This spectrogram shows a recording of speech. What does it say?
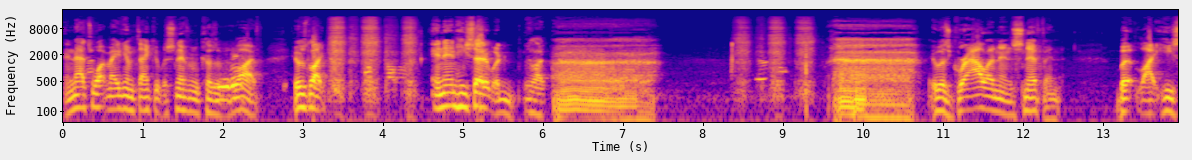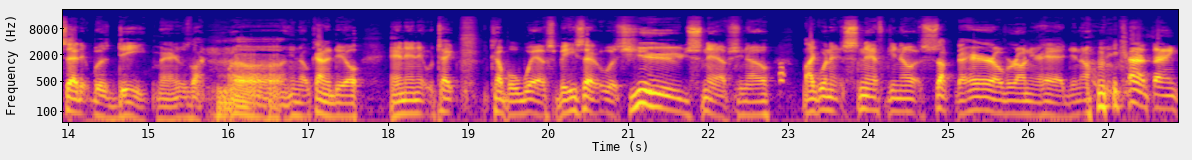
And that's what made him think it was sniffing because of was mm-hmm. live. It was like, and then he said it would, like, it was growling and sniffing. But like he said, it was deep, man. It was like, you know, kind of deal. And then it would take a couple whiffs, but he said it was huge sniffs, you know, like when it sniffed, you know, it sucked the hair over on your head, you know, kind of thing.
